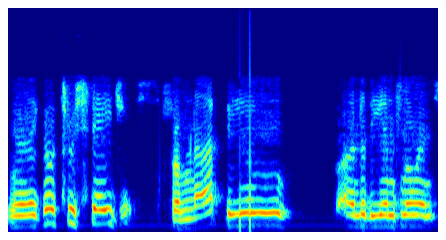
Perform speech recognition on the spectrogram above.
You know, they go through stages from not being under the influence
